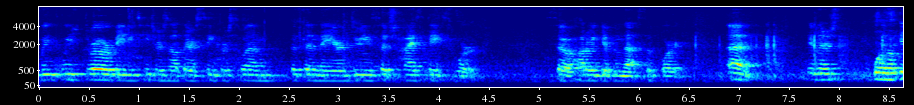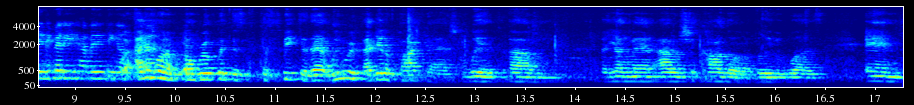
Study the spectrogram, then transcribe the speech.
we, we throw our baby teachers out there sink or swim, but then they are doing such high stakes work. So how do we give them that support? Um, there's, Well, does anybody have anything else Well, I just want to, real quick, to, to speak to that, we were, I did a podcast with, um, a young man out of Chicago, I believe it was, and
